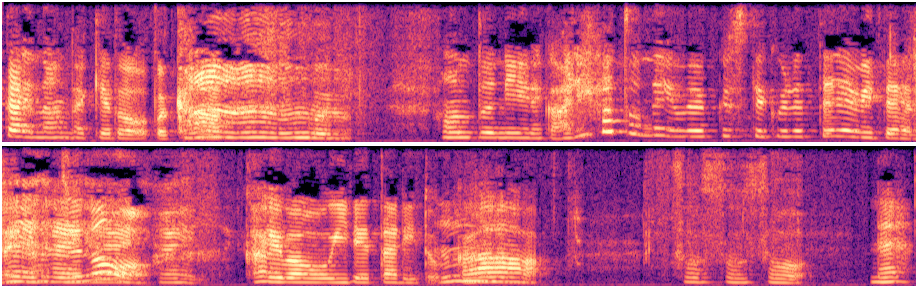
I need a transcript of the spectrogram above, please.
解なんだけどとか、うんうんうん本当になんかありがとうね予約してくれてみたいな感じの会話を入れたりとか、うん。そうそうそう。ね。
